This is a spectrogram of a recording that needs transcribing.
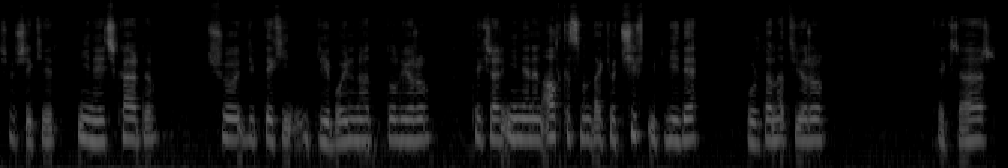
Şu şekil iğneyi çıkardım. Şu dipteki ipliği boynuna doluyorum. Tekrar iğnenin alt kısmındaki o çift ipliği de buradan atıyorum. Tekrar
